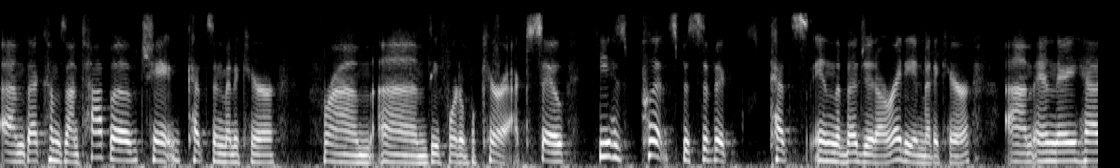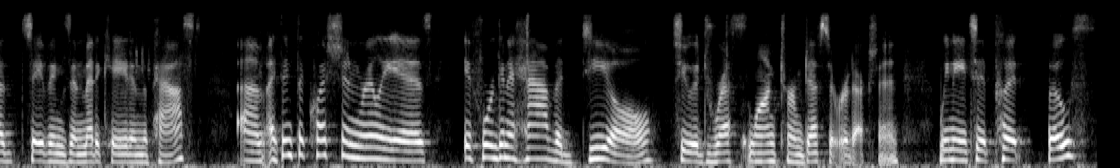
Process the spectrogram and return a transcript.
Um, that comes on top of cha- cuts in Medicare from um, the Affordable Care Act. So he has put specific cuts in the budget already in Medicare, um, and they had savings in Medicaid in the past. Um, I think the question really is if we're going to have a deal to address long term deficit reduction, we need to put both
